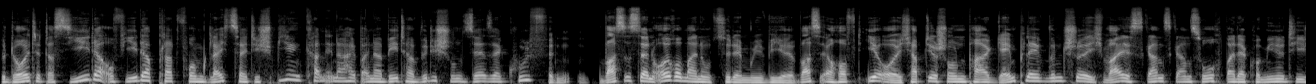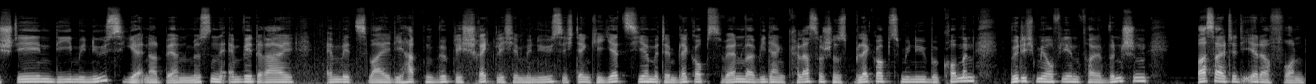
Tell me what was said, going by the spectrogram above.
bedeutet, dass jeder auf jeder Plattform gleichzeitig spielen kann innerhalb einer Beta, würde ich schon sehr, sehr cool finden. Was ist denn eure Meinung zu dem Reveal? Was erhofft ihr euch? Habt ihr schon ein paar Gameplay-Wünsche? Ich weiß, ganz, ganz hoch bei der Community stehen die Menüs, die geändert werden müssen. MW3, MW2, die hatten wirklich schreckliche Menüs. Ich denke, jetzt hier mit dem Black Ops werden wir wieder ein klassisches Black Ops-Menü bekommen. Würde ich mir auf jeden Fall wünschen. Was haltet ihr davon?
